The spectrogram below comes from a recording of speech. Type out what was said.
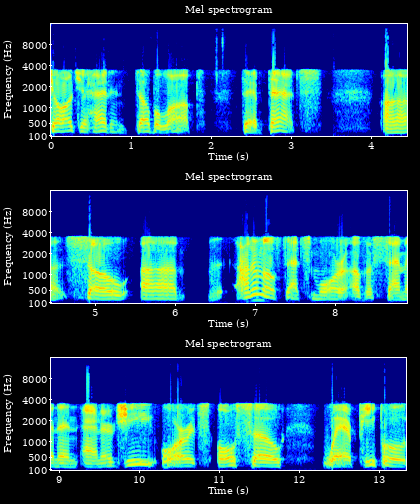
charge ahead and double up their bets. Uh, so uh, I don't know if that's more of a feminine energy or it's also where people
